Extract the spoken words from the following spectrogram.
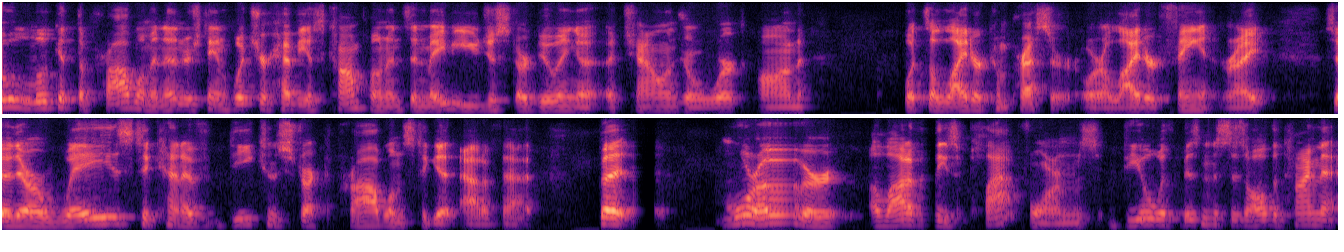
look at the problem and understand what's your heaviest components. And maybe you just are doing a, a challenge or work on what's a lighter compressor or a lighter fan, right? So there are ways to kind of deconstruct problems to get out of that. But moreover, a lot of these platforms deal with businesses all the time that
